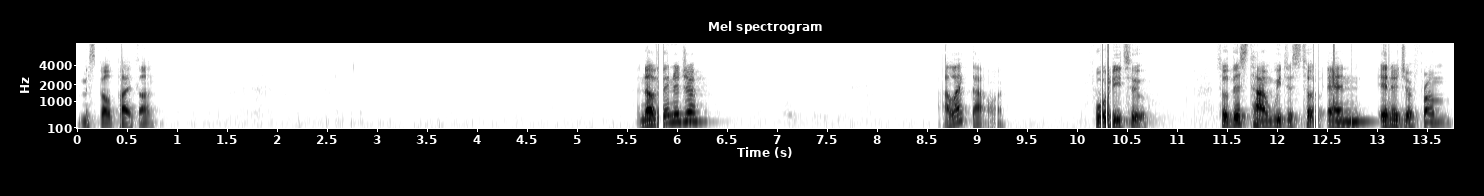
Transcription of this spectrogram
misspelled Python. Another integer? I like that one. 42. So this time we just took an integer from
